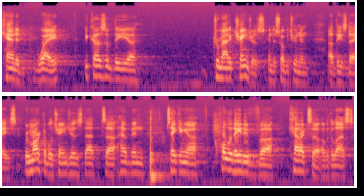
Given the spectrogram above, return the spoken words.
candid way because of the uh, dramatic changes in the Soviet Union uh, these days. Remarkable changes that have been taking a qualitative character over the last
